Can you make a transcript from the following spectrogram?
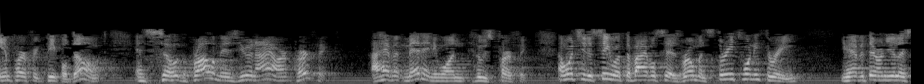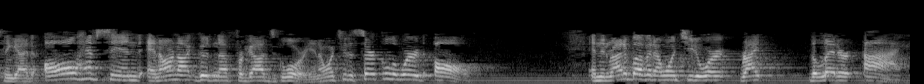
imperfect people don't. And so the problem is you and I aren't perfect. I haven't met anyone who's perfect. I want you to see what the Bible says. Romans 3:23. You have it there on your listening guide. All have sinned and are not good enough for God's glory. And I want you to circle the word all. And then right above it, I want you to write the letter I.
